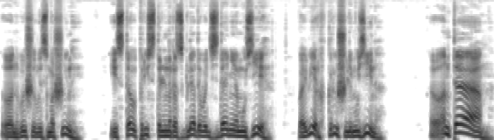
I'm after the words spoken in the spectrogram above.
Он вышел из машины и стал пристально разглядывать здание музея поверх крыши лимузина. «Он там!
